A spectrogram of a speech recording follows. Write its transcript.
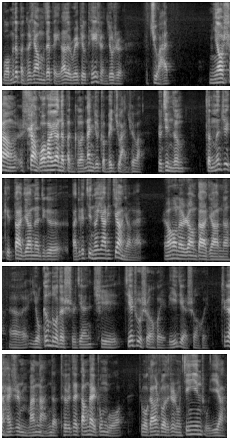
我们的本科项目在北大的 reputation 就是卷。你要上上国发院的本科，那你就准备卷去吧，就竞争，怎么去给大家呢？这个把这个竞争压力降下来。然后呢，让大家呢，呃，有更多的时间去接触社会、理解社会，这个还是蛮难的。特别在当代中国，就我刚刚说的这种精英主义啊、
